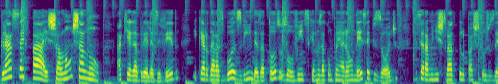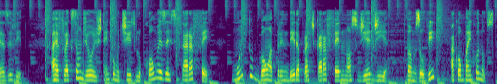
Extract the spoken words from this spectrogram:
Graça e paz, shalom, shalom. Aqui é Gabriela Azevedo e quero dar as boas-vindas a todos os ouvintes que nos acompanharão nesse episódio, que será ministrado pelo pastor José Azevedo. A reflexão de hoje tem como título Como exercitar a fé. Muito bom aprender a praticar a fé no nosso dia a dia. Vamos ouvir? Acompanhe conosco.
